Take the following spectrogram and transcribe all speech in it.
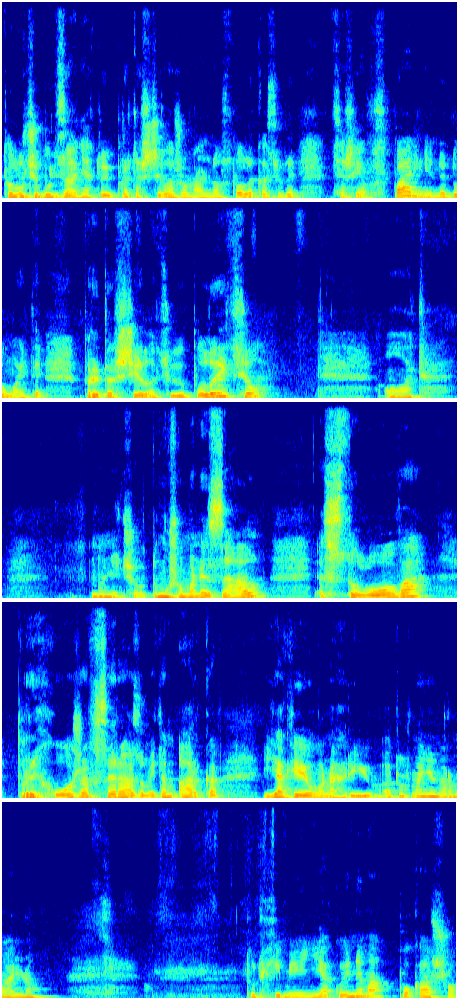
То лучше будь зайнятою. Притащила журнального столика сюди. Це ж я в спальні, не думайте, притащила цю полицю. От. Ну нічого, тому що в мене зал, столова, прихожа, все разом. І там арка. Як я його нагрію? А тут мені нормально. Тут хімії ніякої нема, поки що.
